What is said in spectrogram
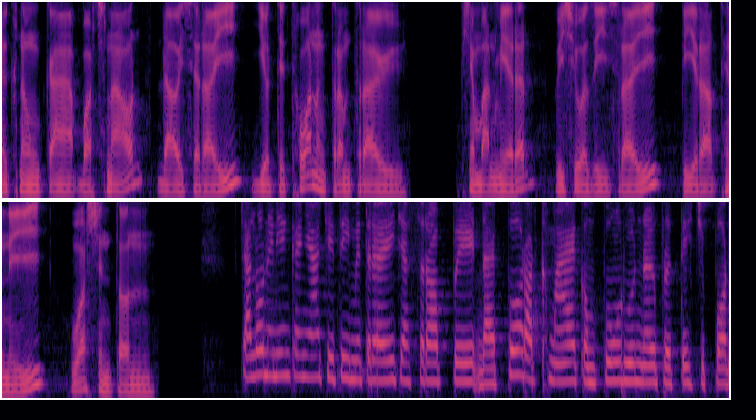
នៅក្នុងការបោះឆ្នោតដោយសេរីយុត្តិធម៌និងត្រឹមត្រូវខ្ញុំបាទមេរិត Visual C ស្រីពីរដ្ឋធានី Washington ចាលោកនាងកញ្ញាជាទីមេត្រីចាស្របពេលដែលពលរដ្ឋខ្មែរកំពុងរស់នៅប្រទេសជប៉ុន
